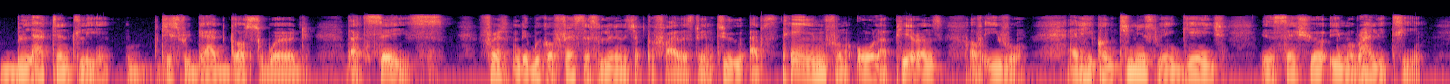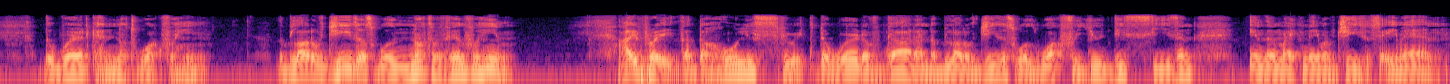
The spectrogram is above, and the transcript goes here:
blatantly disregard God's word that says, First in the book of First Thessalonians chapter 5 verse 22, abstain from all appearance of evil. And he continues to engage in sexual immorality. The word cannot work for him. The blood of Jesus will not avail for him. I pray that the Holy Spirit, the Word of God, and the blood of Jesus will work for you this season in the mighty name of Jesus. Amen.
